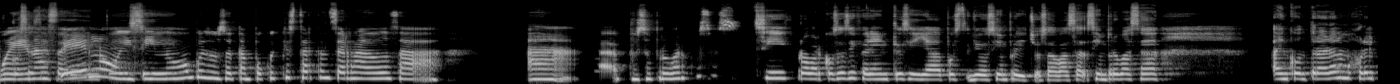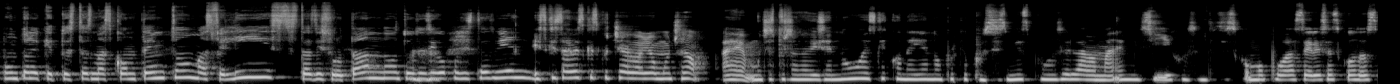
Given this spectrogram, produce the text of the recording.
pueden hacerlo y si no, pues, o sea, tampoco hay que estar tan cerrados a, a, pues, a probar cosas. Sí, probar cosas diferentes y ya, pues, yo siempre he dicho, o sea, vas a, siempre vas a a encontrar a lo mejor el punto en el que tú estás más contento, más feliz, estás disfrutando. Entonces digo, pues estás bien. Es que sabes que he escuchado yo mucho, eh, muchas personas dicen, no, es que con ella no, porque pues es mi esposa, es la mamá de mis hijos. Entonces, ¿cómo puedo hacer esas cosas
